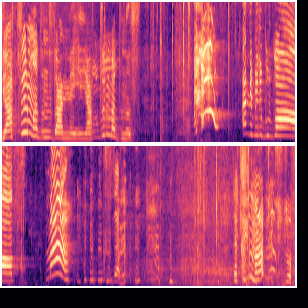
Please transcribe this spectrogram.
Yattırmadınız anneyi yattırmadınız. anne beni buzluğa at. Ma! Kızım. Ya kızım ne yapıyorsun?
